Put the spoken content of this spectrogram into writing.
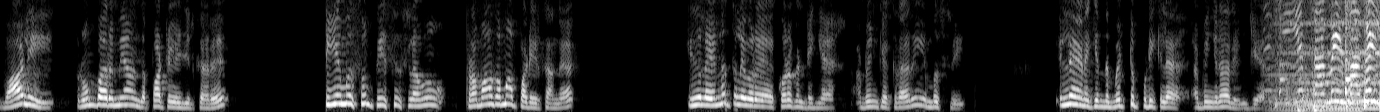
வாலி ரொம்ப அருமையாக அந்த பாட்டை எழுதியிருக்காரு. டிஎம்எஸும் பிசிஎஸ்லாவும் பிரமாதமாக பாடியிருக்காங்க. இதில் என்ன தலைவரை குறை கண்டீங்க? அப்படின்னு கேட்குறாரு எம்எஸ்வி இல்லை எனக்கு இந்த மெட்டு பிடிக்கல அப்படிங்கிறார் எம்ஜிஆர் தமிழ் மகள்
